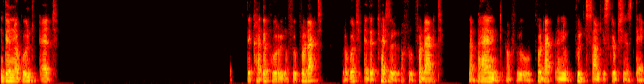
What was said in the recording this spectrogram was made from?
then you're going to add the category of your product. You're going to add the title of your product, the brand of your product, and you put some descriptions there.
